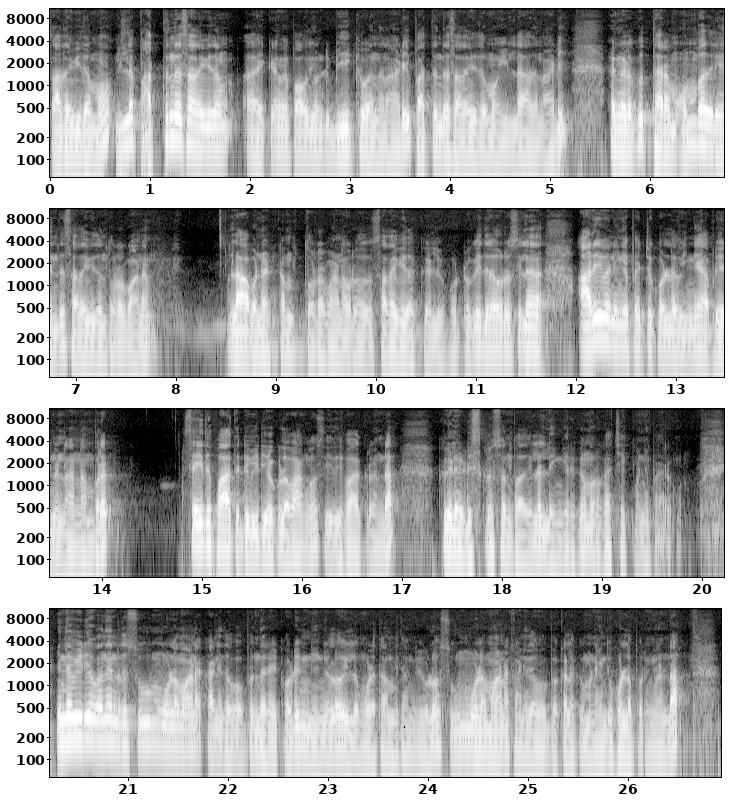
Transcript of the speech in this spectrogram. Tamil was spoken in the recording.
சதவீதமோ இல்லை பத்தந்த சதவீதம் ஏற்கனவே பகுதி ஒன்று பிக்கு வந்த நாடி பத்துந்த சதவீதமோ இல்லாத நாடி எங்களுக்கு தரம் ஒன்பதுலேருந்து சதவீதம் தொடர்பான லாப நட்டம் தொடர்பான ஒரு சதவீத கேள்வி போட்டிருக்கு. இதில் ஒரு சில அறிவை நீங்கள் பெற்றுக்கொள்ளவீங்க அப்படின்னு நான் நம்புகிறேன் செய்து பார்த்துட்டு வீடியோக்குள்ளே வாங்க. செய்து பார்க்குறேன்டா. கீழே டிஸ்கிரிப்ஷன் பகுதியில் லிங்க் இருக்குது முருகா செக் பண்ணி பாருங்க. இந்த வீடியோ வந்து எனது சூம் மூலமான கணித வகுப்பு இந்த ரெக்கார்டிங் நீங்களோ இல்லை உங்களோட தம்பி தங்கிகளோ சூம் மூலமான கணித வகுப்புகளுக்கு இணைந்து கொள்ள போகிறீங்களா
